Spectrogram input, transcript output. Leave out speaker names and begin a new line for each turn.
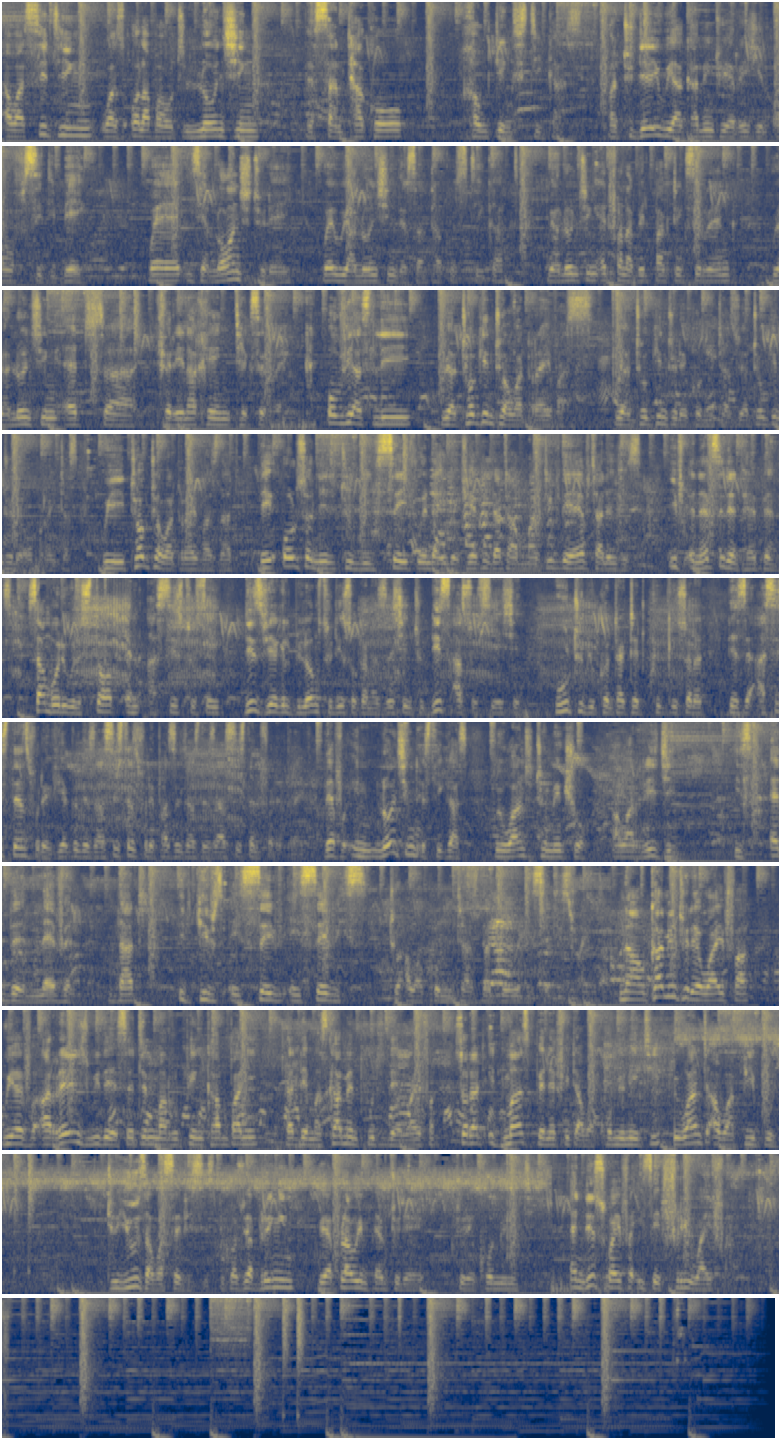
Our sitting was all about launching the Santaco Gauteng stickers. But today we are coming to a region of Sedibeng, where it's a launch today, where we are launching the Santaco sticker. We are launching at Vanderbijlpark Taxi Rank. We are launching at uh, Vereeniging Taxi Rank. Obviously, we are talking to our drivers we are talking to the commuters, we are talking to the operators. We talk to our drivers that they also need to be safe when they're in the vehicle that are marked. If they have challenges, if an accident happens, somebody will stop and assist to say, this vehicle belongs to this organization, to this association, who to be contacted quickly so that there's assistance for the vehicle, there's assistance for the passengers, there's assistance for the driver. Therefore, in launching the stickers, we want to make sure our region is at the level that it gives a, save, a service to our commuters that they will be satisfied. Now, coming to the Wi-Fi, we have arranged with a certain Maruping company that they must come and put the Wi-Fi so that it must benefit our community. We want our people to use our services because we are bringing, we are plowing back to the, to the community. And this Wi-Fi is a free Wi-Fi.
